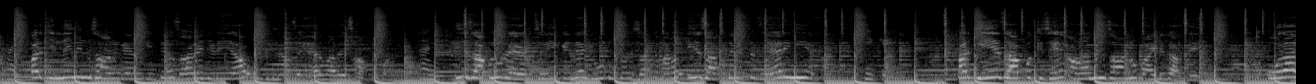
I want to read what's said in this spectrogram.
ਆ ਪਰ ਜਿੰਨੇ ਵੀ ਇਨਸਾਨ ਕਹਿ ਕੀਤੇ ਆ ਸਾਰੇ ਜਿਹੜੇ ਆ ਉਹ ਬਿਨਾਂ ਜ਼ਹਿਰ ਵਾਲੇ ਸੱਪ ਆ। ਹਾਂਜੀ। ਇਹ ਸੱਪ ਨੂੰ ਰੈਡ ਸਨੇਕ ਕਹਿੰਦੇ ਆ YouTube ਤੇ ਰਿਸਰਚ ਮਾਰੋ ਇਹ ਸੱਪ ਦੇ ਵਿੱਚ ਜ਼ਹਿਰ ਹੀ ਨਹੀਂ ਹੈਗਾ ਠੀਕ ਹੈ ਪਰ ਪਰ ਜੇ ਸੱਪ ਕਿਸੇ ਆਮ ਇਨਸਾਨ ਨੂੰ ਬਾਈਟ ਕਰਦੇ ਆ, ਤਾਂ ਉਹਦਾ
